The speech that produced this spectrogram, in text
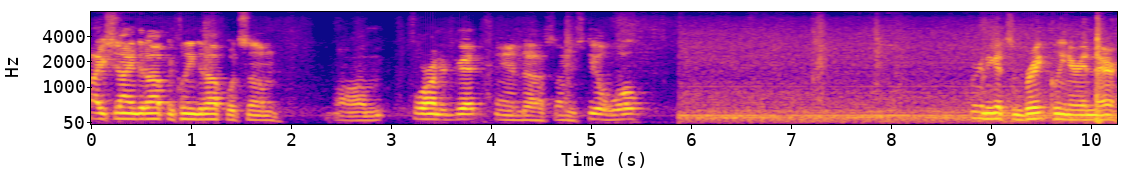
I shined it up and cleaned it up with some um, 400 grit and uh, some steel wool. We're going to get some brake cleaner in there.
